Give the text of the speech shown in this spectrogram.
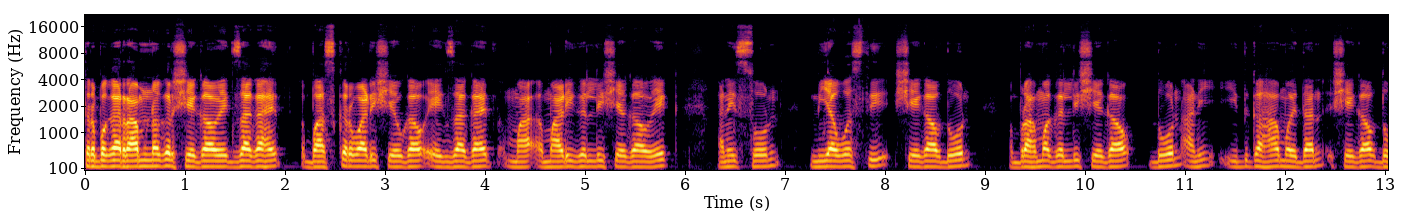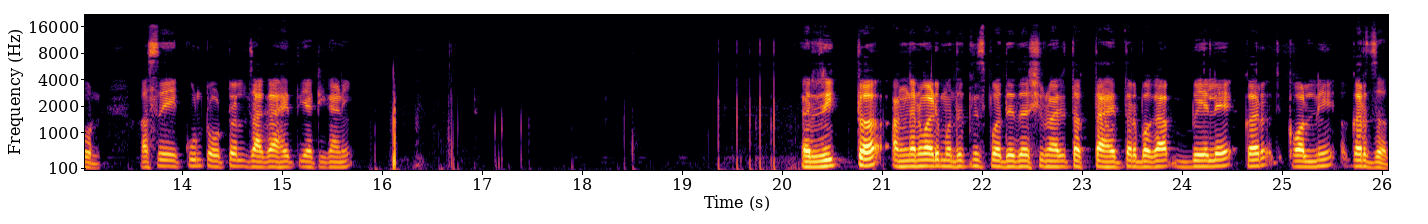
तर बघा रामनगर शेगाव एक जागा आहेत भास्करवाडी शेवगाव एक जागा आहेत मा माडी गल्ली शेगाव एक आणि सोन मियावस्ती शेगाव दोन ब्राह्मा गल्ली शेगाव दोन आणि ईदगाहा मैदान शेगाव दोन. असे एकूण टोटल जागा आहेत या ठिकाणी. रिक्त अंगणवाडी मदतनीस पदे दर्शवणारे तक्ता आहेत. तर बघा बेलेकर कॉलनी कर्जत.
